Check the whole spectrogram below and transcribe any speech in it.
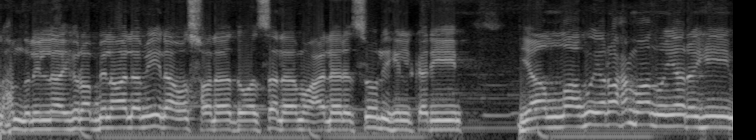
الحمد لله رب العالمين والصلاة والسلام على رسوله الكريم রহিম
